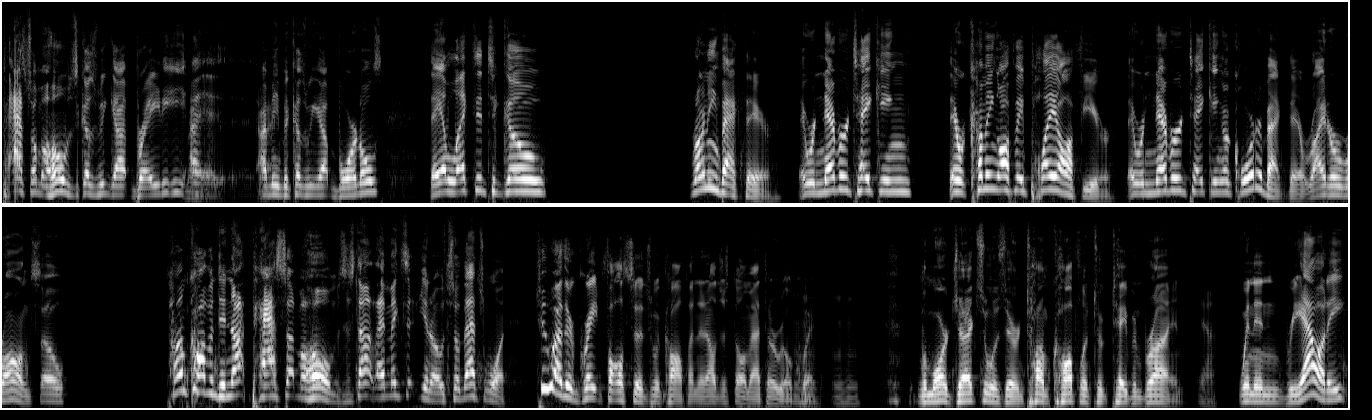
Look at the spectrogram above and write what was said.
pass on Mahomes because we got Brady." I, I mean, because we got Bortles. They elected to go running back there. They were never taking. They were coming off a playoff year. They were never taking a quarterback there, right or wrong. So. Tom Coughlin did not pass up Mahomes. It's not that makes it, you know. So that's one. Two other great falsehoods with Coughlin, and I'll just throw them out there real quick. Mhm. Lamar Jackson was there and Tom Coughlin took Taven Bryan. Yeah. When in reality,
